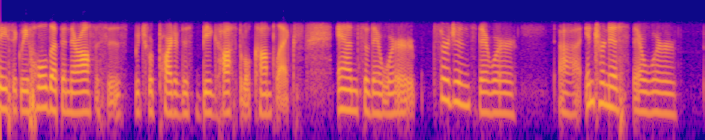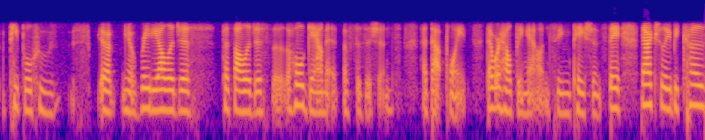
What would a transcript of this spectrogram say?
basically holed up in their offices, which were part of this big hospital complex. And so there were surgeons, there were uh, internists, there were people who, uh, you know, radiologists, pathologists, the, the whole gamut of physicians at that point that were helping out and seeing patients. They, they actually, because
